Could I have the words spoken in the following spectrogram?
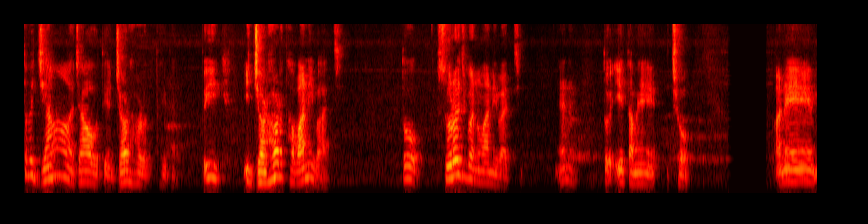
તમે જ્યાં જાઓ, ત્યાં જળહળ થઈ થાય તો એ એ જળહળ થવાની વાત છે. તો સૂરજ બનવાની વાત છે. હે ને? તો એ તમે છો. અને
